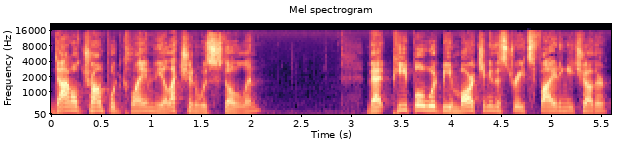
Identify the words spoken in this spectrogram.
Donald Trump would claim the election was stolen. That people would be marching in the streets fighting each other.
